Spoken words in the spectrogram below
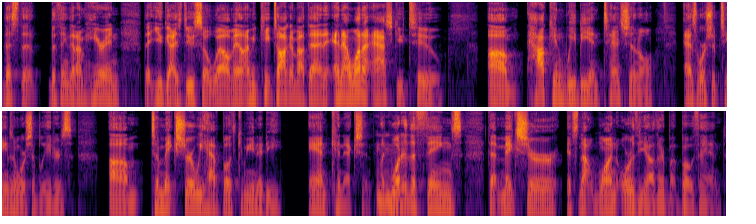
that's the the thing that i'm hearing that you guys do so well, man. I mean, keep talking about that. And I want to ask you too, um, how can we be intentional as worship teams and worship leaders um, to make sure we have both community and connection? Like, mm. what are mm. the things that make sure it's not one or the other, but both and?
